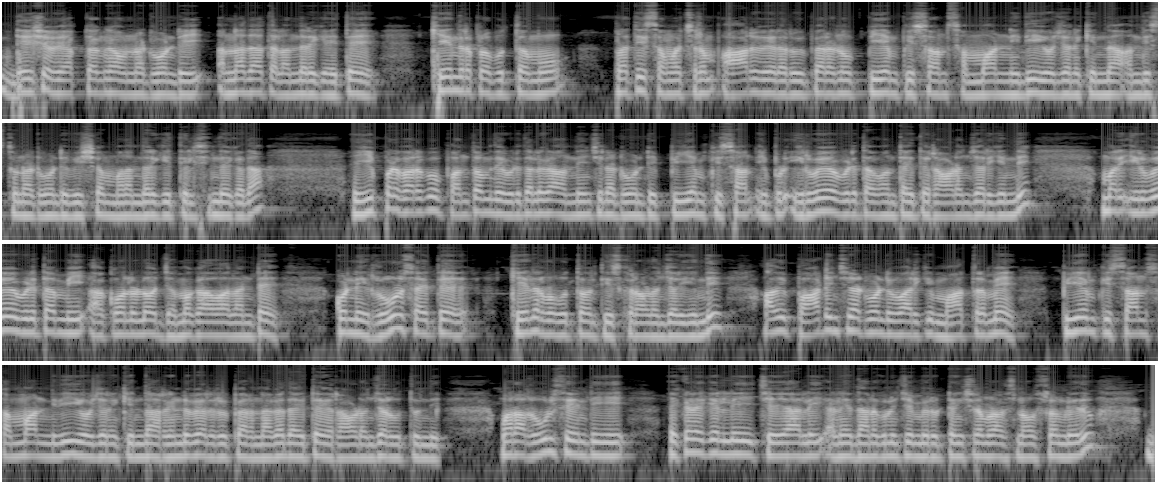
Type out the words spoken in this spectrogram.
దేశవ్యాప్తంగా ఉన్నటువంటి అన్నదాతలందరికీ అయితే కేంద్ర ప్రభుత్వము ప్రతి సంవత్సరం ఆరు వేల రూపాయలను పీఎం కిసాన్ సమ్మాన్ నిధి యోజన కింద అందిస్తున్నటువంటి విషయం మనందరికీ తెలిసిందే కదా. ఇప్పటి వరకు పంతొమ్మిది విడతలుగా అందించినటువంటి పీఎం కిసాన్ ఇప్పుడు ఇరవయో విడత వంత అయితే రావడం జరిగింది. మరి ఇరవయో విడత మీ అకౌంట్లో జమ కావాలంటే కొన్ని రూల్స్ అయితే కేంద్ర ప్రభుత్వం తీసుకురావడం జరిగింది. అవి పాటించినటువంటి వారికి మాత్రమే పీఎం కిసాన్ సమ్మాన్ నిధి యోజన కింద రెండు వేల రూపాయల నగదు అయితే రావడం జరుగుతుంది. మరి ఆ రూల్స్ ఏంటి? ఎక్కడికి వెళ్ళి చేయాలి అనే దాని గురించి మీరు టెన్షన్ పడాల్సిన అవసరం లేదు.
